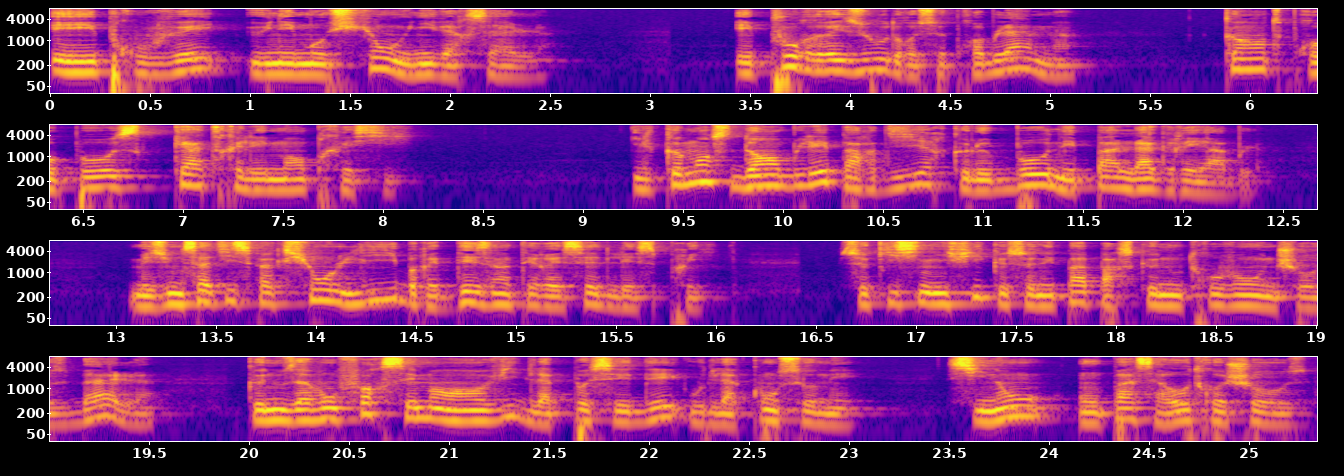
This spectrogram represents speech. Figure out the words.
et éprouver une émotion universelle. Et pour résoudre ce problème, Kant propose quatre éléments précis. Il commence d'emblée par dire que le beau n'est pas l'agréable, mais une satisfaction libre et désintéressée de l'esprit, ce qui signifie que ce n'est pas parce que nous trouvons une chose belle que nous avons forcément envie de la posséder ou de la consommer. Sinon, on passe à autre chose,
